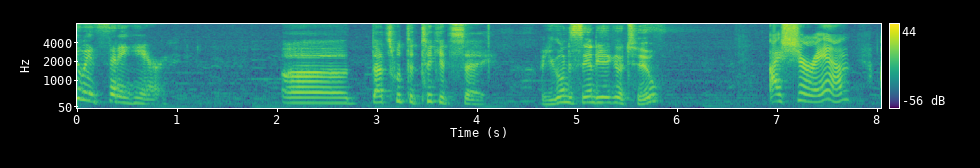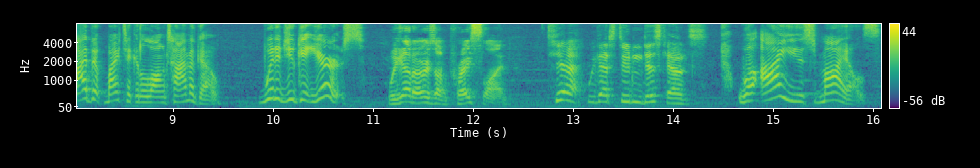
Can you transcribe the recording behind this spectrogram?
Doing sitting here? Uh, that's what the tickets say. Are you going to San Diego too? I sure am. I booked my ticket a long time ago. When did you get yours? We got ours on Priceline. Yeah, we got student discounts. Well, I used miles,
